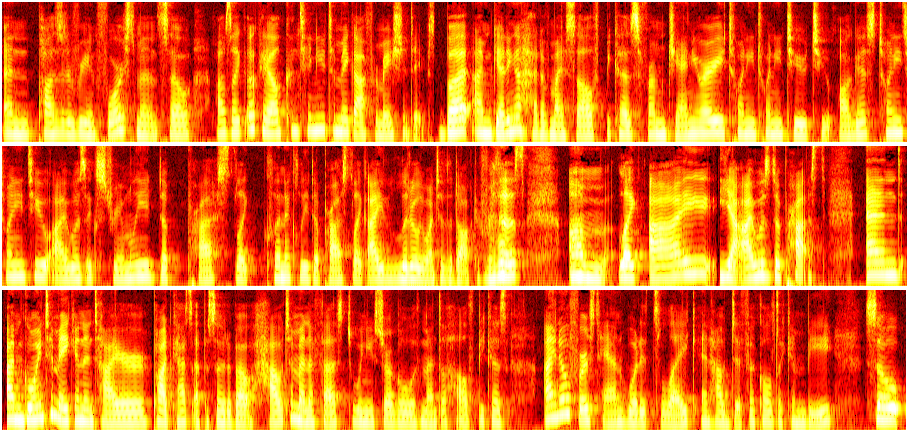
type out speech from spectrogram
and positive reinforcement. So I was like, okay, I'll continue to make affirmation tapes. But I'm getting ahead of myself because from January 2022 to August 2022, I was extremely depressed, like clinically depressed. Like I literally went to the doctor for this. Um like I yeah, I was depressed. And I'm going to make an entire podcast episode about how to manifest when you struggle with mental health because I know firsthand what it's like and how difficult it can be. So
